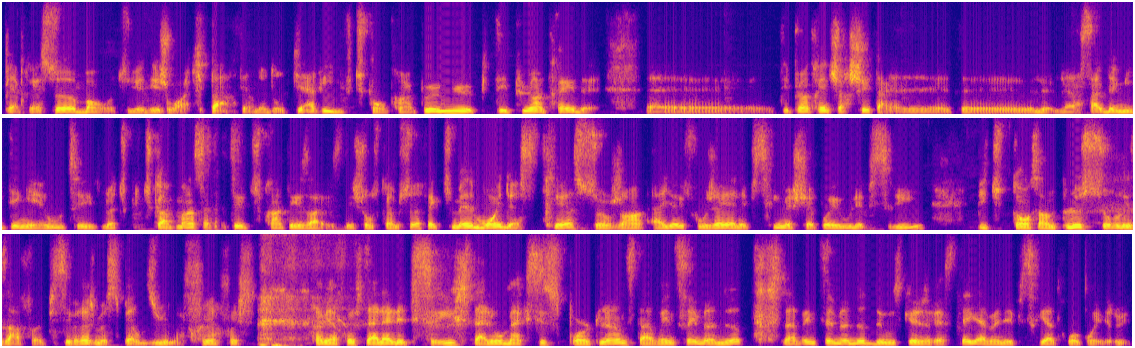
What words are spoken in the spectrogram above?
puis après ça, bon, il y a des joueurs qui partent, il y en a d'autres qui arrivent, tu comprends un peu mieux, puis tu n'es plus en train de plus en train de chercher la salle de meeting et où, là, tu, commences, tu prends tes aises, des choses comme ça. Fait que tu mets moins de stress sur genre, aïe, il faut que j'aille à l'épicerie, mais je ne sais pas où l'épicerie puis tu te concentres plus sur les affaires. Puis c'est vrai, je me suis perdu. La première fois, première fois j'étais allé à l'épicerie, j'étais allé au Maxi Sportland, c'était à 25 minutes. C'était à 25 minutes de où ce que je restais, il y avait une épicerie à trois points de rue.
